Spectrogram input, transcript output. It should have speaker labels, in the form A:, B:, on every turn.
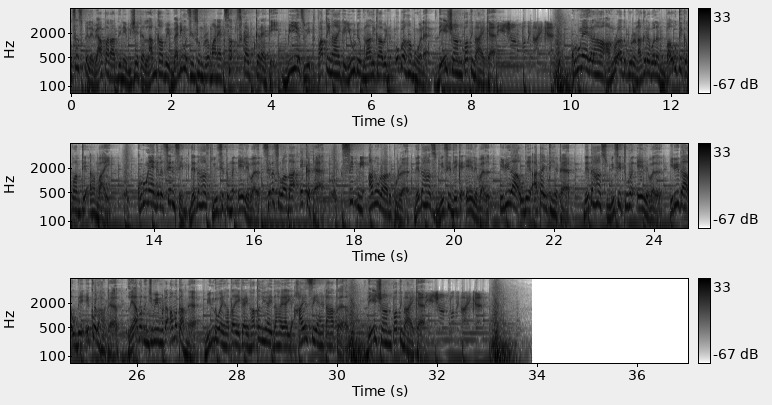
A: උසස් පෙළ ව්‍යාපාරාධනය විෂයට ලංකාවේ වැඩිම සිසුන් ප්‍රමාණයක් සබස්ක්‍රයිබ් කර ඇති බස් විත් පතිනායක YouTube නාලිකාවෙන් ඔබ හමුවන දේශාන් පතිනායක කුරුණෑගල හා අනුරාධපුර නගරවල භෞතික පන්ති අරඹයි. කුරුණෑගල සෙන්සිම් දෙදහස් විසිතුන ඒලෙවල් සෙනසුරවාදා එකට. සිබ්නි අනුරාධපුර දෙදහස් විසි දෙක ඒලෙවල් ඉරිදා උදේ අටයිතිහට දෙදහස් විසි තුන ඒලෙවල් ඉරිදා උදේ එකොළහට. ලයාපදිංචිවීමට අමතන්න. බිඳුවයි හතයි එකයි හතලියයි දහයයි හයසය හැට හත දේශාන් පතිනායක.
